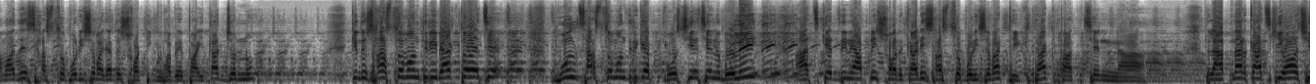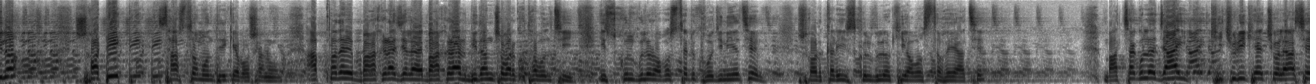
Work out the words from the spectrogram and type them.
আমাদের স্বাস্থ্য পরিষেবা যাতে সঠিকভাবে পাই তার জন্য। কিন্তু স্বাস্থ্যমন্ত্রী ব্যর্থ হয়েছে। ভুল স্বাস্থ্যমন্ত্রীকে বসিয়েছেন বলেই আজকের দিনে আপনি সরকারি স্বাস্থ্য পরিষেবা ঠিকঠাক পাচ্ছেন না। তাহলে আপনার কাজ কি হওয়া ছিল? সঠিক স্বাস্থ্যমন্ত্রীকে বসানো। আপনাদের বাঁকড়া জেলায়, বাঁকড়ার বিধানসভার কথা বলছি। স্কুলগুলোর অবস্থা একটু খোঁজ নিয়েছেন? সরকারি স্কুলগুলোর কি অবস্থা হয়ে আছে? বাচ্চাগুলো যায় খিচুড়ি খেয়ে চলে আসে,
